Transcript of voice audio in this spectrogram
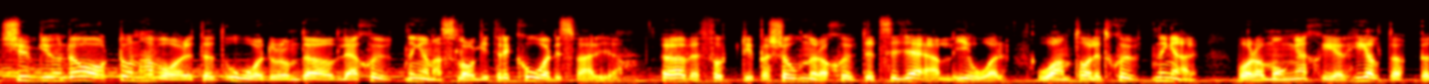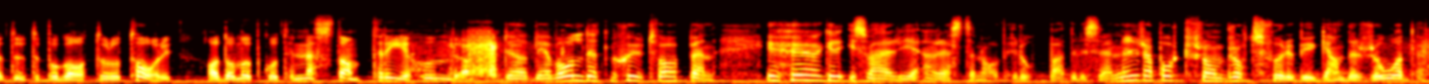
2018 har varit ett år då de dödliga skjutningarna slagit rekord i Sverige. Över 40 personer har skjutits ihjäl i år och antalet skjutningar, varav många sker helt öppet ute på gator och torg, ja, de uppgår till nästan 300. Dödliga våldet med skjutvapen är högre i Sverige än resten av Europa. Det visar en ny rapport från Brottsförebyggande rådet.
